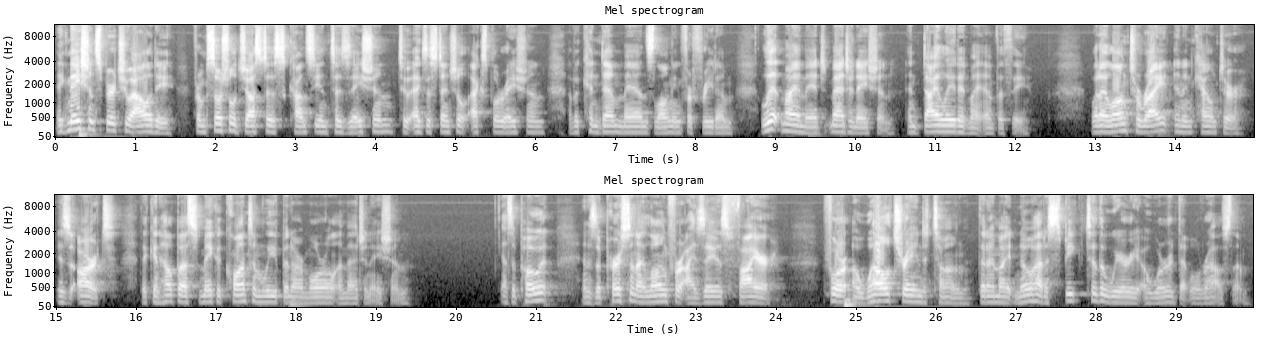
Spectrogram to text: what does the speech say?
Ignatian spirituality, from social justice conscientization to existential exploration of a condemned man's longing for freedom, lit my imag- imagination and dilated my empathy. What I long to write and encounter is art that can help us make a quantum leap in our moral imagination. As a poet and as a person, I long for Isaiah's fire, for a well trained tongue, that I might know how to speak to the weary a word that will rouse them.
